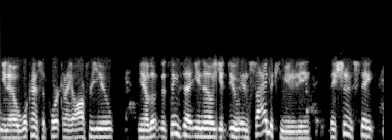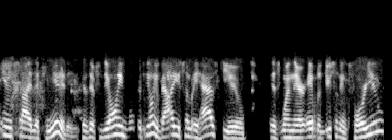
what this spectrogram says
you know what kind of support can I offer you? You know, the, the things that you know you do inside the community, they shouldn't stay inside the community because if the only if the only value somebody has to you is when they're able to do something for you,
